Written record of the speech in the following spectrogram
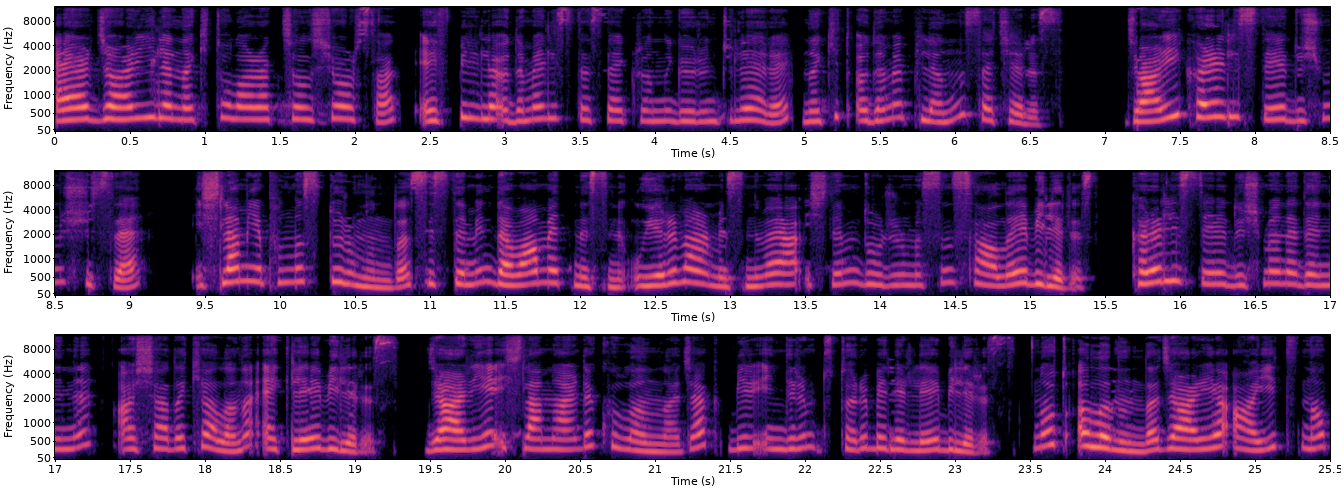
Eğer cari ile nakit olarak çalışıyorsak F1 ile ödeme listesi ekranını görüntüleyerek nakit ödeme planını seçeriz. Cari kara listeye düşmüş ise işlem yapılması durumunda sistemin devam etmesini, uyarı vermesini veya işlemi durdurmasını sağlayabiliriz. Kara listeye düşme nedenini aşağıdaki alana ekleyebiliriz. Cariye işlemlerde kullanılacak bir indirim tutarı belirleyebiliriz. Not alanında cariye ait not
